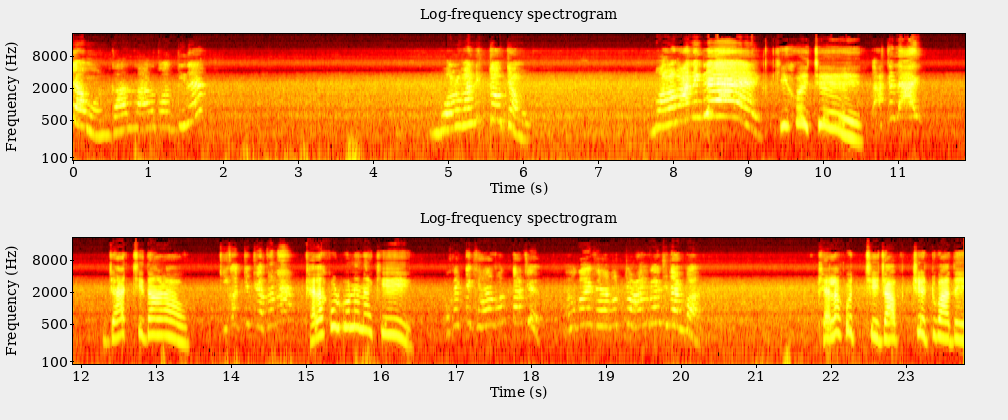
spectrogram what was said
যেমন গাল লাল কর দিলে বড় মানিকটাও কেমন বড় মানিক কি হয়েছে? যাচ্ছি দাঁড়াও। খেলা করব না নাকি? খেলা করেছি যাচ্ছি একটু বাদে।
